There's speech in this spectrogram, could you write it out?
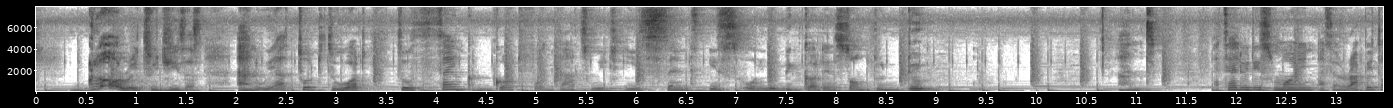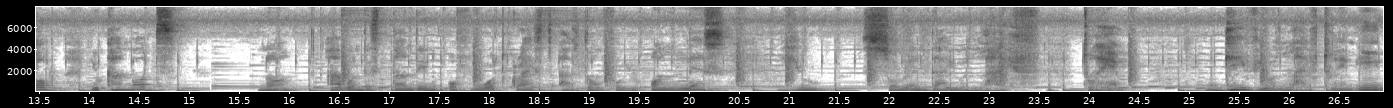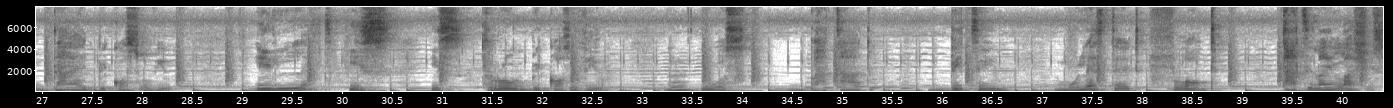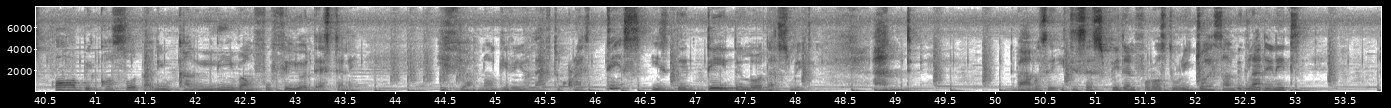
Glory to jesus. And we are told to what to thank god for that which he sent his only begotten son to do and i tell you this morning as i wrap it up you cannot no have understanding of what Christ has done for you unless you surrender your life to Him. Give your life to Him. He died because of you. He left His, his throne because of you. Hmm? He was battered, beaten, molested, flogged, 39 lashes, all because so that you can live and fulfill your destiny if you have not given your life to Christ, this is the day the Lord has made. And the Bible says it is expedient for us to rejoice and be glad in it.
